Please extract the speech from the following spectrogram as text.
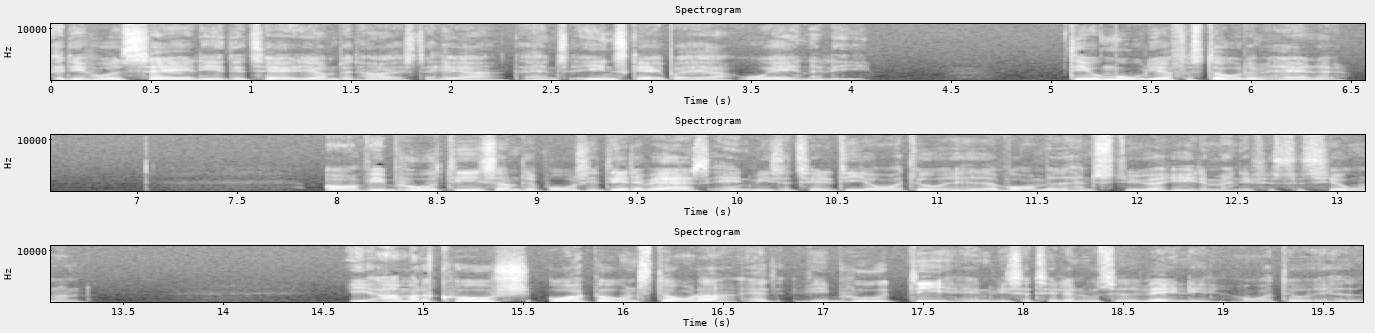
af de hovedsagelige detaljer om den højeste herre, da hans egenskaber er uendelige. Det er umuligt at forstå dem alle. Og Vibhuti, som det bruges i dette vers, henviser til de overdådigheder, hvormed han styrer hele manifestationen. I Amar Kosh ordbogen står der, at Vibhuti henviser til den usædvanlige overdådighed.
